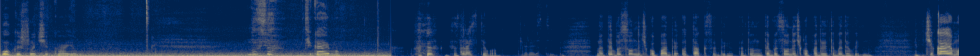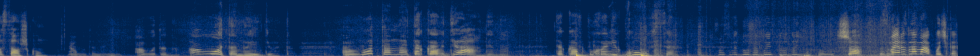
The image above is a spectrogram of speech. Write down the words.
Поки що чекаю. Ну все, чекаємо. Здрасте вам. Здрасте. На тебе сонечко падає, отак сиди. А то на тебе сонечко падає, тебе не видно. Чекаємо Сашку. А вот она и А вот она, а вот она идет. А вот она така вдягнена, така в пуховіку вся. Щось ви дуже швидко доїхали. Що, змерзла мавпочка?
